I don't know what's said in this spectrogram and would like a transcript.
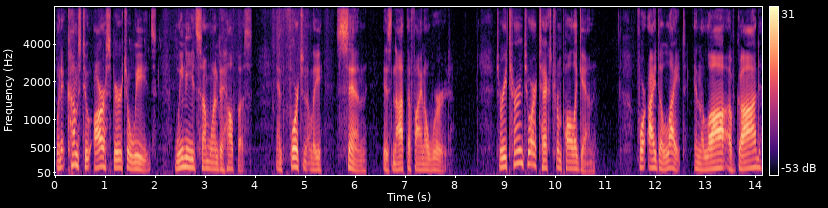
when it comes to our spiritual weeds, we need someone to help us. And fortunately, sin is not the final word. To return to our text from Paul again, for I delight in the law of God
